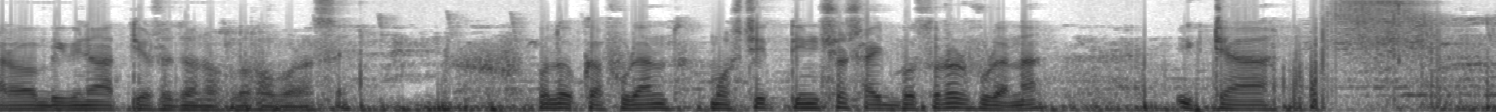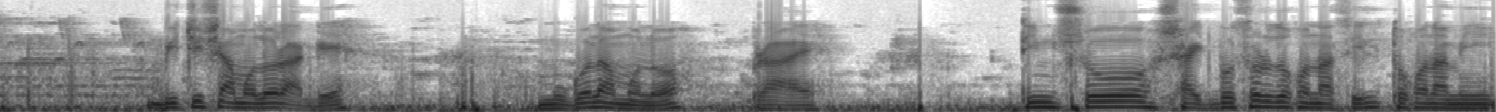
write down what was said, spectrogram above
আরও বিভিন্ন আত্মীয় স্বজনসকলের খবর আছে। হলো কাফুরান মসজিদ তিনশো ষাট বছরের পুরানা। একটা ব্রিটিশ আমলের আগে, মুঘল আমলও প্রায় তিনশো ষাট বছর যখন আছিল, তখন আমি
